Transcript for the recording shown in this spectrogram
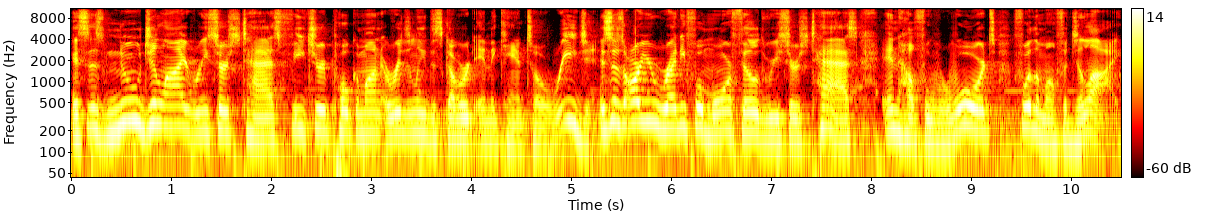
It says, New July research task featured Pokemon originally discovered in the Kanto region. It says, are you ready for more field research tasks and helpful rewards for the month of July?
